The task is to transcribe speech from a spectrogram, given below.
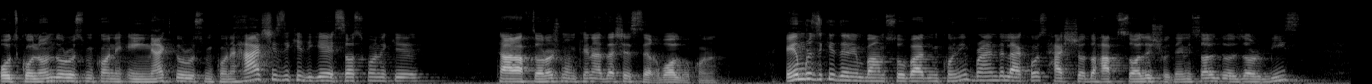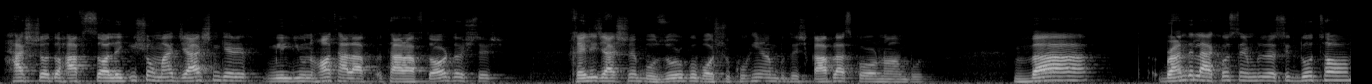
اتکلون درست می‌کنه عینک درست می‌کنه هر چیزی که دیگه احساس کنه که طرفداراش ممکن ازش استقبال بکنن. امروزی که داریم با هم صحبت می‌کنیم برند لکوس 87 ساله شد یعنی سال 2020 87 سالگیش اومد جشن گرفت میلیون ها طرفدار داشتش. خیلی جشن بزرگ و با شکوهی هم بودش قبل از کرونا هم بود. و برند لکوس امروز رسید دو تا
